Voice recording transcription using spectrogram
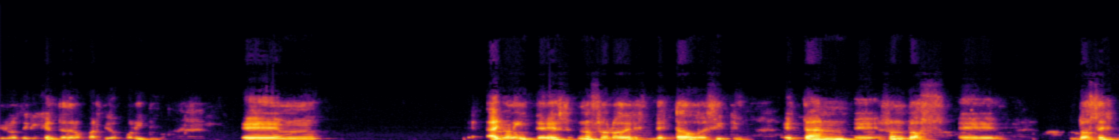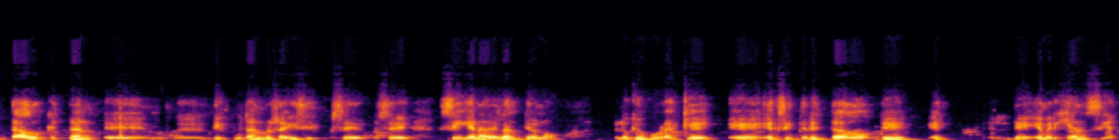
los dirigentes de los partidos políticos. Em, hay un interés no solo de estado de sitio, están, eh, son dos, eh, dos estados que están eh, disputándose ahí si se, siguen adelante o no. Lo que ocurre es que existe el estado de, de emergencia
